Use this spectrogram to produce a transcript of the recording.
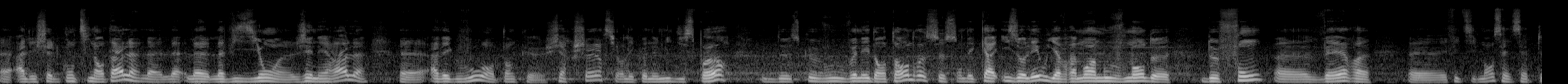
à l'échelle continentale, la, vision euh, générale euh, avec vous en tant que chercheur sur l'économie du sport. De ce que vous venez d'entendre, ce sont des cas isolés où il y a vraiment un mouvement de, de fond euh, vers effectivement cette,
